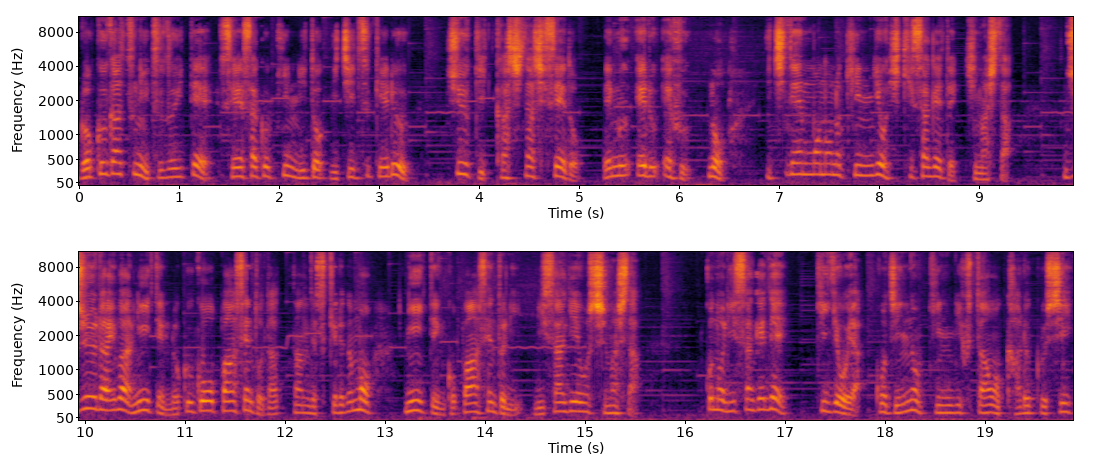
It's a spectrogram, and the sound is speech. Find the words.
6月に続いて政策金利と位置づける中期貸出制度 MLF の1年ものの金利を引き下げてきました。従来は2.65%だったんですけれども、2.5%に利下げをしました。この利下げで企業や個人の金利負担を軽くし、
